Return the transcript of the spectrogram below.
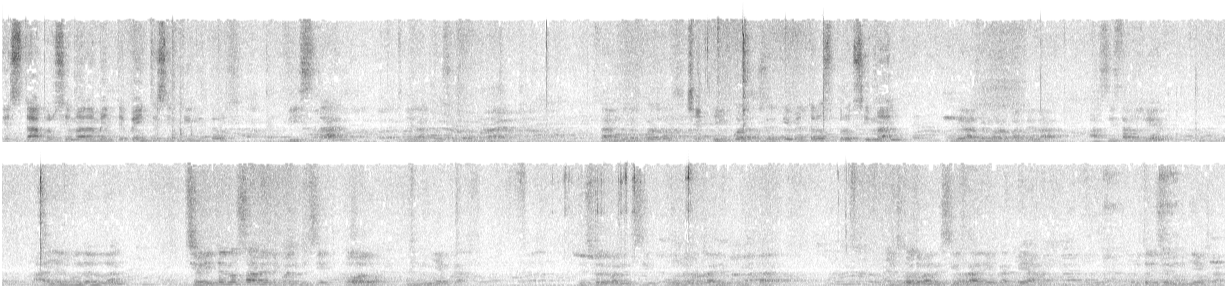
está aproximadamente 20 centímetros distal de la coxofemoral. ¿Estamos de acuerdo? Sí. Y 4 centímetros proximal de la femoropatelar. ¿Así estamos bien? ¿Hay alguna duda? Si ahorita no saben, le pueden decir codo y muñeca. Después le van a decir húmero radiocubital. Después le van a decir radiocarpiana. Ahorita dicen muñeca.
